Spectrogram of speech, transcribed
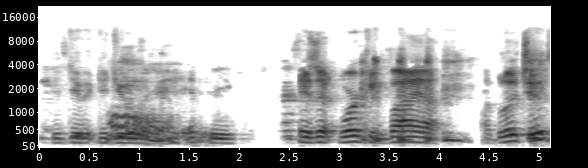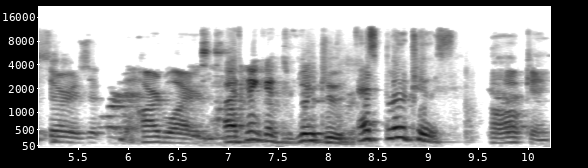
did you, did you hit the, Is it working via a Bluetooth or is it hardwired? I think it's Bluetooth. It's Bluetooth. Oh, okay.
